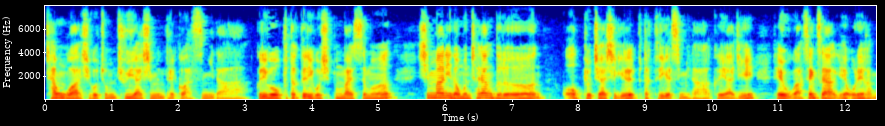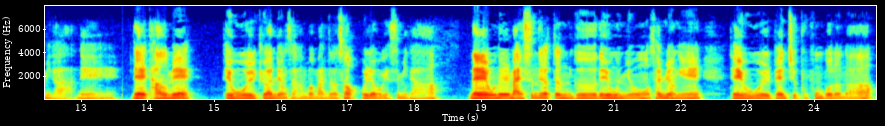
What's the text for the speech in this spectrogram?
참고하시고 좀 주의하시면 될 것 같습니다. 그리고 부탁드리고 싶은 말씀은 10만이 넘은 차량들은 꼭 교체하시길 부탁드리겠습니다. 그래야지 대우가 쌩쌩하게 오래 갑니다. 네. 네, 다음에 대우올 교환 영상 한번 만들어서 올려보겠습니다. 네, 오늘 말씀드렸던 그 내용은요, 설명에 대우올 벤츠 부품 번호나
